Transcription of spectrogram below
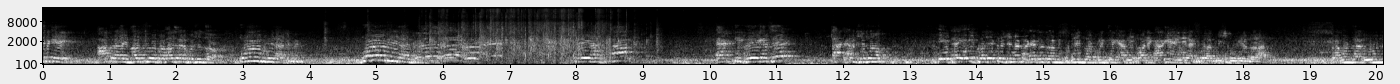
থেকে আপনারা এই বাজার পর্যন্ত পনেরো মিনিট আসবেন। পনেরো মিনিট আসবেন। সেই রাস্তা অ্যাক্টিভ হয়ে গেছে। টাকার জন্য এটা এই প্রজেক্টের জন্য টাকাটা তো আমি সুপ্রিম কোর্ট থেকে আমি অনেক আগে এনে রাখছিলাম বিশ মিলিয়ন ডলার তখন তার বিভিন্ন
